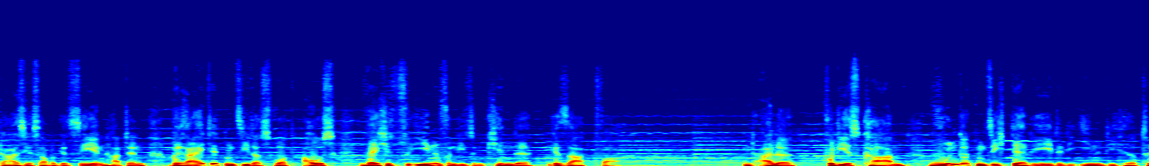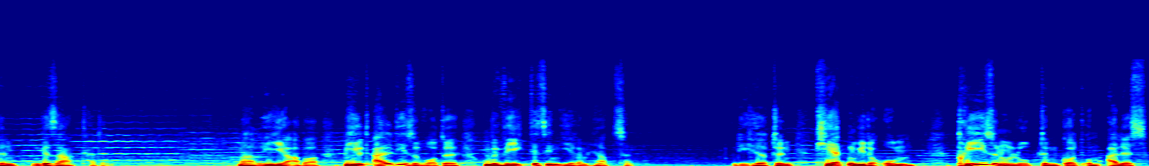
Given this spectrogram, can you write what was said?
Da sie es aber gesehen hatten, breiteten sie das Wort aus, welches zu ihnen von diesem Kinde gesagt war. Und alle, vor die es kam, wunderten sich der Rede, die ihnen die Hirten gesagt hatten. Maria aber behielt all diese Worte und bewegte sie in ihrem Herzen. Die Hirten kehrten wieder um, priesen und lobten Gott um alles,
